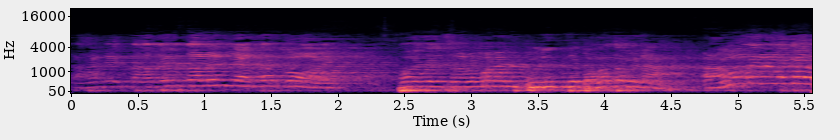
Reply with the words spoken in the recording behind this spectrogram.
তাহলে তাদের দলের নেতা কয় যে সলমানের বিরুদ্ধে বলা যাবে না। আমাদের এলাকার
